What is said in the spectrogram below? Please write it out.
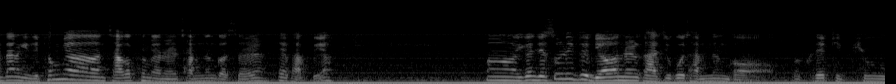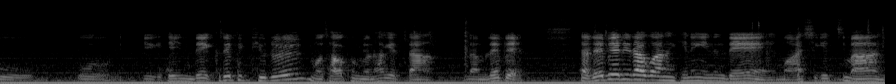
간단하게 이제 평면 작업 평면을 잡는 것을 해봤고요. 어, 이건 이제 solid 면을 가지고 잡는 거, 그 그래픽 view, 뭐, 이렇게 돼 있는데, 그래픽 view를 뭐 작업 평면을 하겠다. 그 다음 레벨. 자, 레벨이라고 하는 기능이 있는데, 뭐 아시겠지만,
